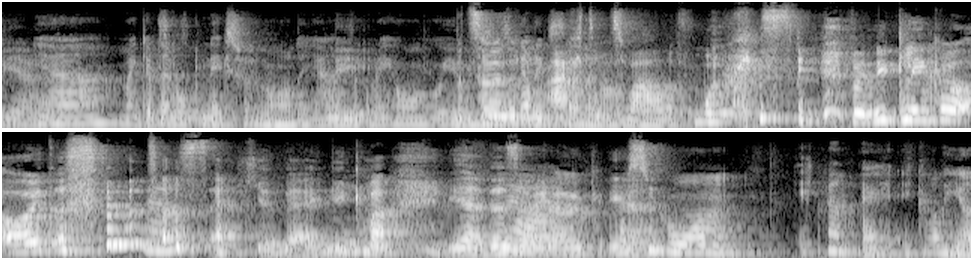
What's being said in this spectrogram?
Ja. ja. maar ik heb daar ook niks voor nodig. Ja. Nee. Voor mij gewoon goede Dat zou ze van en ik sta 8 tot erop. 12 mogen zijn. Maar nu klinken we oud. Dus zeg je, denk ik. Maar ja, dat zou je ook... Als je gewoon... Ik, ben echt, ik wil heel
